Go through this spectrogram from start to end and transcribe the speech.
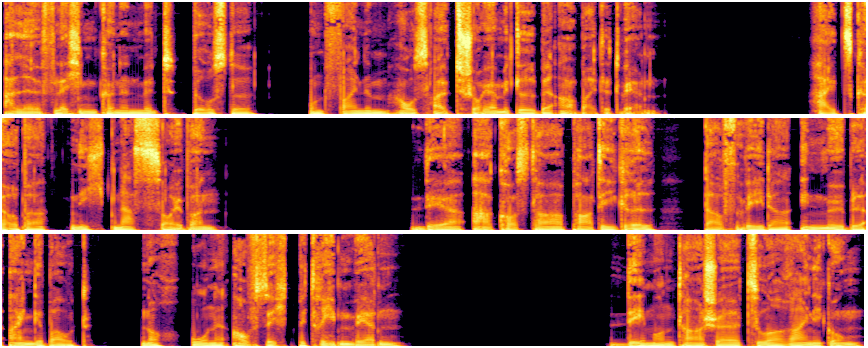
Alle Flächen können mit Bürste und feinem Haushaltsscheuermittel bearbeitet werden. Heizkörper nicht nass säubern. Der Acosta Party Grill darf weder in Möbel eingebaut noch ohne Aufsicht betrieben werden. Demontage zur Reinigung.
